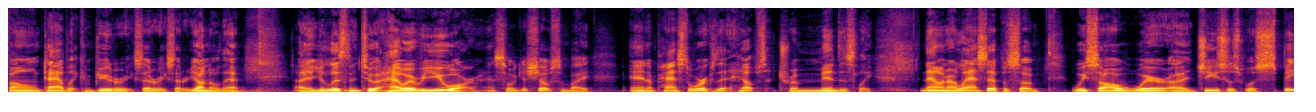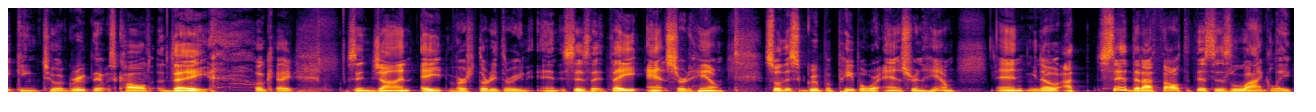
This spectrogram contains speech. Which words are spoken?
phone, tablet, computer, et cetera, et cetera. Y'all know that. Uh, you're listening to it however you are. And so just show somebody and pass the because that helps tremendously. Now, in our last episode, we saw where uh, Jesus was speaking to a group that was called they. okay. It's in John 8, verse 33, and it says that they answered him. So this group of people were answering him. And, you know, I said that I thought that this is likely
